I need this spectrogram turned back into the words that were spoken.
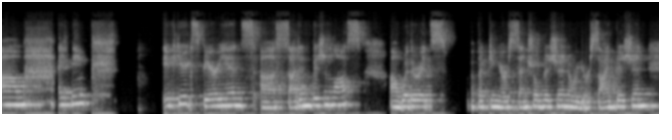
Um, I think if you experience uh, sudden vision loss, uh, whether it's affecting your central vision or your side vision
